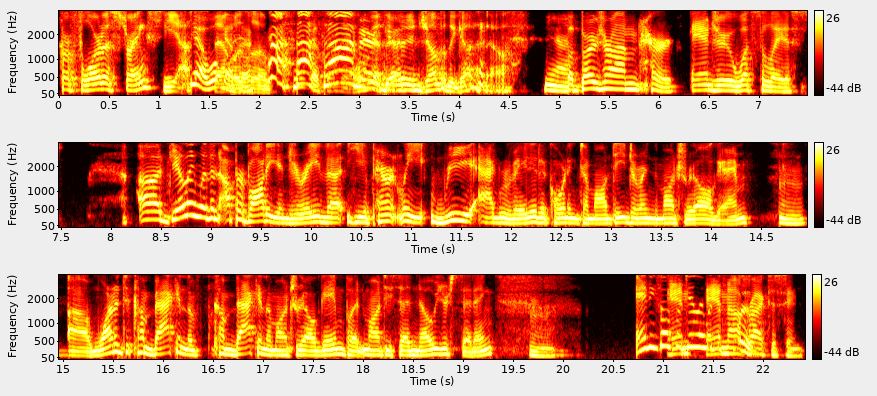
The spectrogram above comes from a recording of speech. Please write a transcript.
For Florida strengths, yes. Yeah, we'll that get was there. Ah, we'll very get there. good. You're jumping the gun now. Yeah. But Bergeron hurt. Andrew, what's the latest? Uh, dealing with an upper body injury that he apparently re-aggravated, according to Monty, during the Montreal game. Uh, wanted to come back in the come back in the Montreal game, but Monty said no, you're sitting. And he's also And, dealing with and the not flu practicing.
